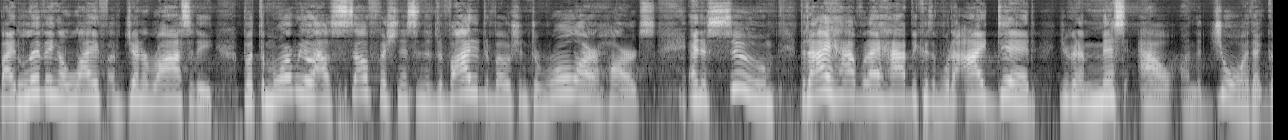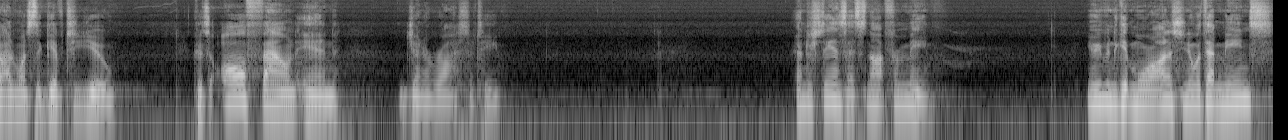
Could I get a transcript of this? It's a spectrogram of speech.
by living a life of generosity. But the more we allow selfishness and the divided devotion to rule our hearts and assume that I have what I have because of what I did, you're going to miss out on the joy that God wants to give to you. Because it's all found in generosity. Understands that's not from me. You know, even to get more honest, you know what that means?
